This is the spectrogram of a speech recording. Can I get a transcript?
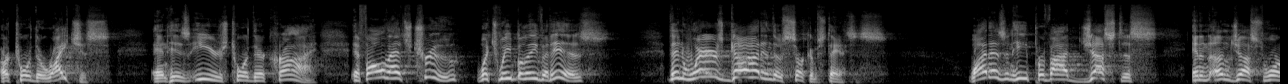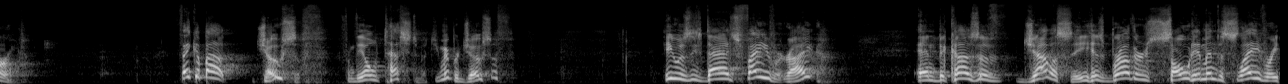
are toward the righteous, and his ears toward their cry. If all that's true, which we believe it is, then where's God in those circumstances? Why doesn't he provide justice in an unjust world? Think about Joseph from the Old Testament. You remember Joseph? He was his dad's favorite, right? And because of jealousy, his brothers sold him into slavery,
